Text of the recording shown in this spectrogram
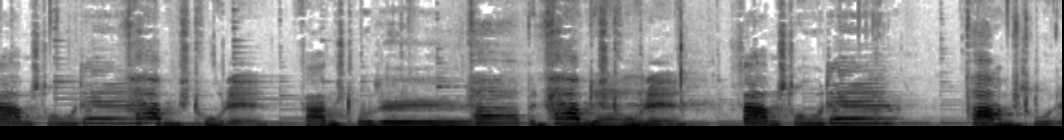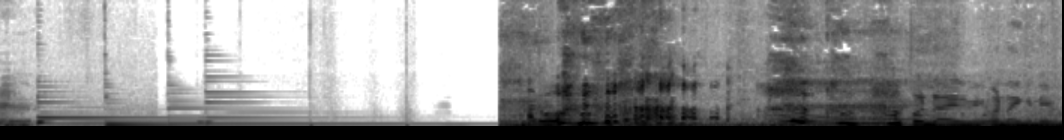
Farbenstrudel. Farbenstrudel. Farbenstrudel. Farben, Farbenstrudel. Farbenstrudel. Farbenstrudel. Hallo. Oh nein, wie unangenehm.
